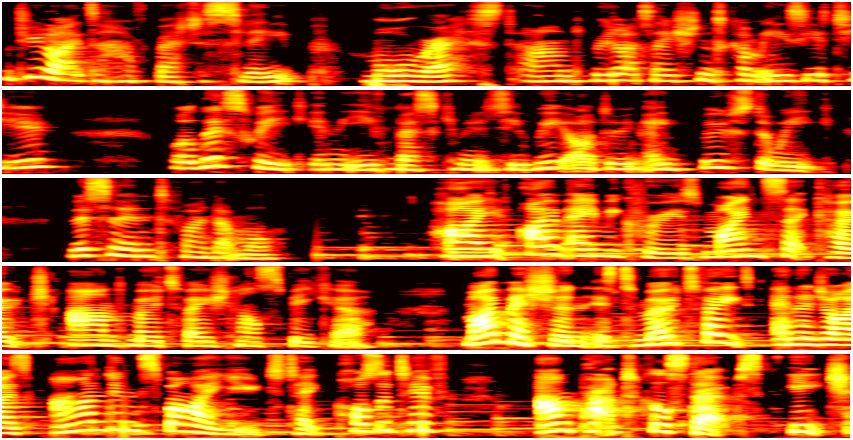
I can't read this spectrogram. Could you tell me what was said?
Would you like to have better sleep, more rest, and relaxation to come easier to you? Well, this week in the Even Better community, we are doing a booster week. Listen in to find out more. Hi, I'm Amy Cruz, mindset coach and motivational speaker. My mission is to motivate, energize, and inspire you to take positive and practical steps each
